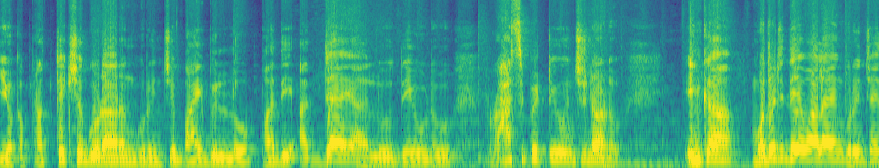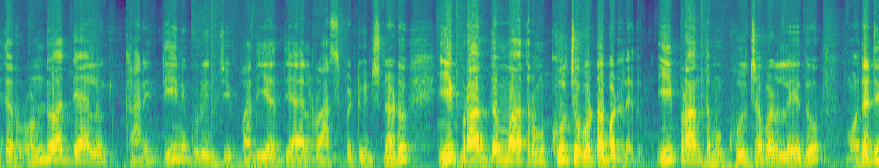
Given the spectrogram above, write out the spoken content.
ఈ యొక్క ప్రత్యక్ష గుడారం గురించి బైబిల్లో పది అధ్యాయాలు దేవుడు రాసిపెట్టి ఉంచినాడు. ఇంకా మొదటి దేవాలయం గురించి అయితే రెండు అధ్యాయాలు కానీ దీని గురించి పది అధ్యాయాలు రాసిపెట్టి ఉంచినాడు. ఈ ప్రాంతం మాత్రము కూల్చగొట్టబడలేదు. ఈ ప్రాంతము కూల్చబడలేదు. మొదటి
